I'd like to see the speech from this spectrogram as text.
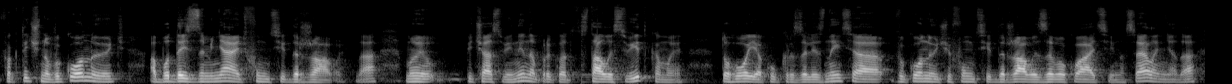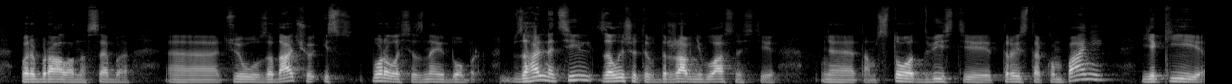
фактично виконують або десь заміняють функції держави. Да? Ми під час війни, наприклад, стали свідками того, як Укрзалізниця, виконуючи функції держави з евакуації населення, да, перебрала на себе е, цю задачу і впоралася з нею добре. Загальна ціль залишити в державній власності е, там 100, 200, 300 компаній, які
